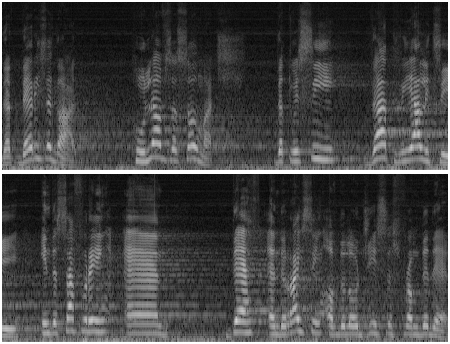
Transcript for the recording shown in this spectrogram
that there is a God who loves us so much that we see that reality in the suffering and death and the rising of the Lord Jesus from the dead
